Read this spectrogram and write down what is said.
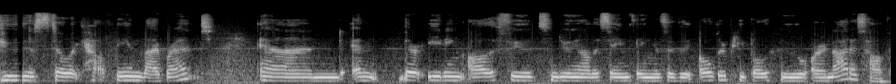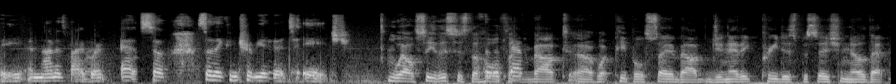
who still look healthy and vibrant, and and they're eating all the foods and doing all the same things as the older people who are not as healthy and not as vibrant, and so so they contribute it to age. Well, see, this is the whole the thing about uh, what people say about genetic predisposition. Oh, that,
